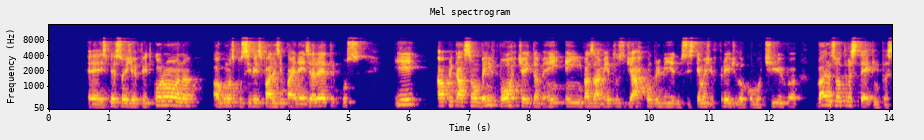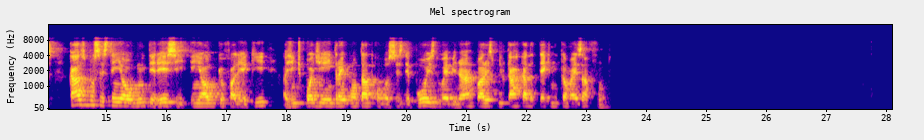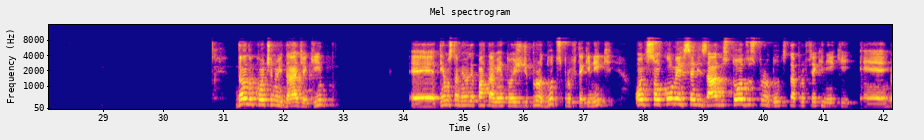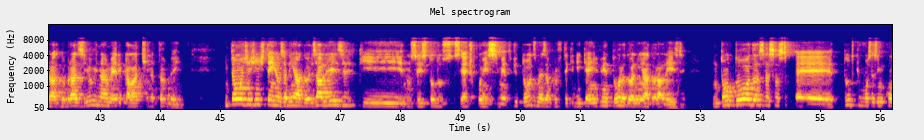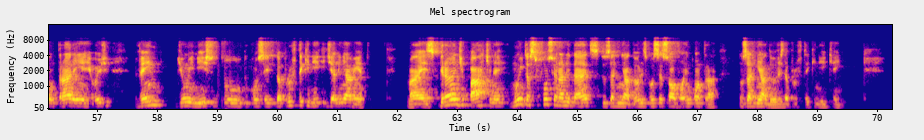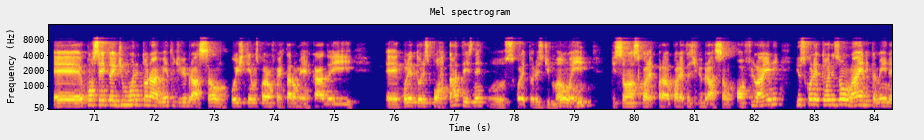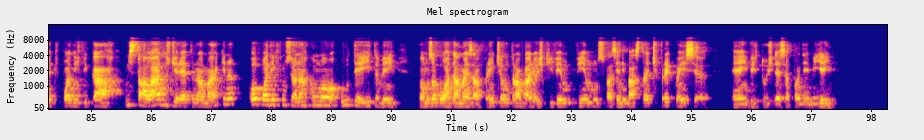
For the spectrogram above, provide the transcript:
é, inspeções de efeito corona, algumas possíveis falhas em painéis elétricos e a aplicação bem forte aí também em vazamentos de ar comprimido, sistemas de freio de locomotiva, várias outras técnicas. Caso vocês tenham algum interesse em algo que eu falei aqui, a gente pode entrar em contato com vocês depois do webinar para explicar cada técnica mais a fundo. Dando continuidade aqui, é, temos também o departamento hoje de produtos Proftechnic, onde são comercializados todos os produtos da Proftechnic é, no Brasil e na América Latina também. Então, hoje a gente tem os alinhadores a laser, que não sei se todos se é de conhecimento de todos, mas a Proftechnic é a inventora do alinhador a laser. Então, todas essas, é, tudo que vocês encontrarem aí hoje vem de um início do, do conceito da Proof de alinhamento. Mas grande parte, né, muitas funcionalidades dos alinhadores você só vão encontrar nos alinhadores da Proof Technique aí. É, o conceito aí de monitoramento de vibração, hoje temos para ofertar ao mercado aí é, coletores portáteis, né, os coletores de mão aí, que são as para coletas de vibração offline, e os coletores online também, né, que podem ficar instalados direto na máquina ou podem funcionar como UTI também. Vamos abordar mais à frente. É um trabalho hoje que viemos fazendo em bastante frequência é, em virtude dessa pandemia aí.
